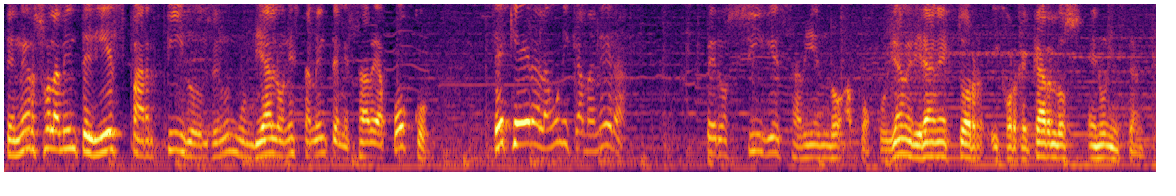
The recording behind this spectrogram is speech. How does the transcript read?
tener solamente 10 partidos en un mundial, honestamente me sabe a poco. Sé que era la única manera, pero sigue sabiendo a poco. Ya me dirán Héctor y Jorge Carlos en un instante.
